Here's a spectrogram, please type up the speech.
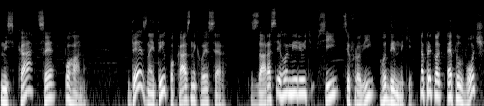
низька це погано. Де знайти показник ВСР? Зараз його міряють всі цифрові годинники. Наприклад, Apple Watch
